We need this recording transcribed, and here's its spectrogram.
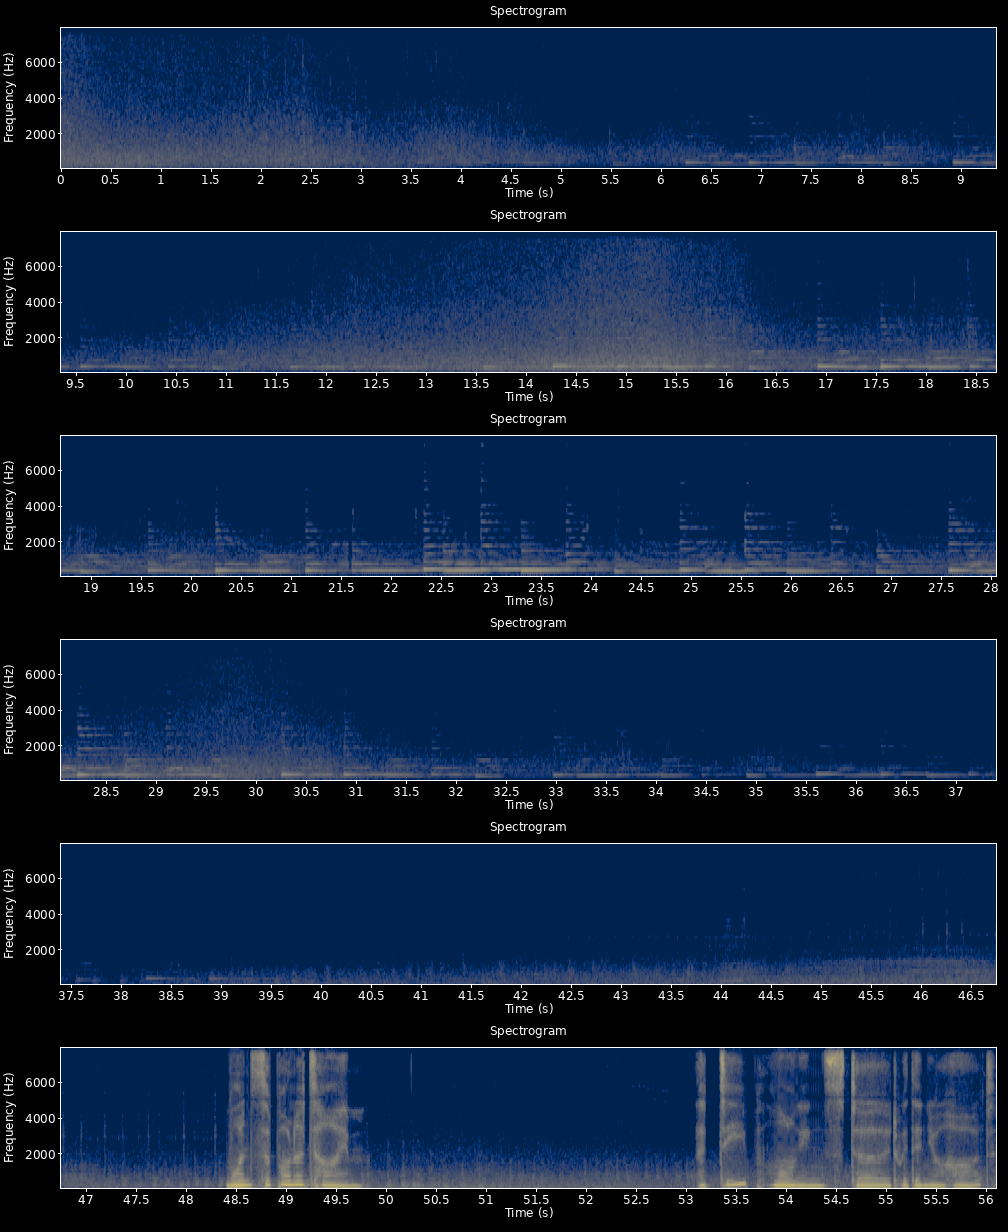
Once upon a time, a deep longing stirred within your heart,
